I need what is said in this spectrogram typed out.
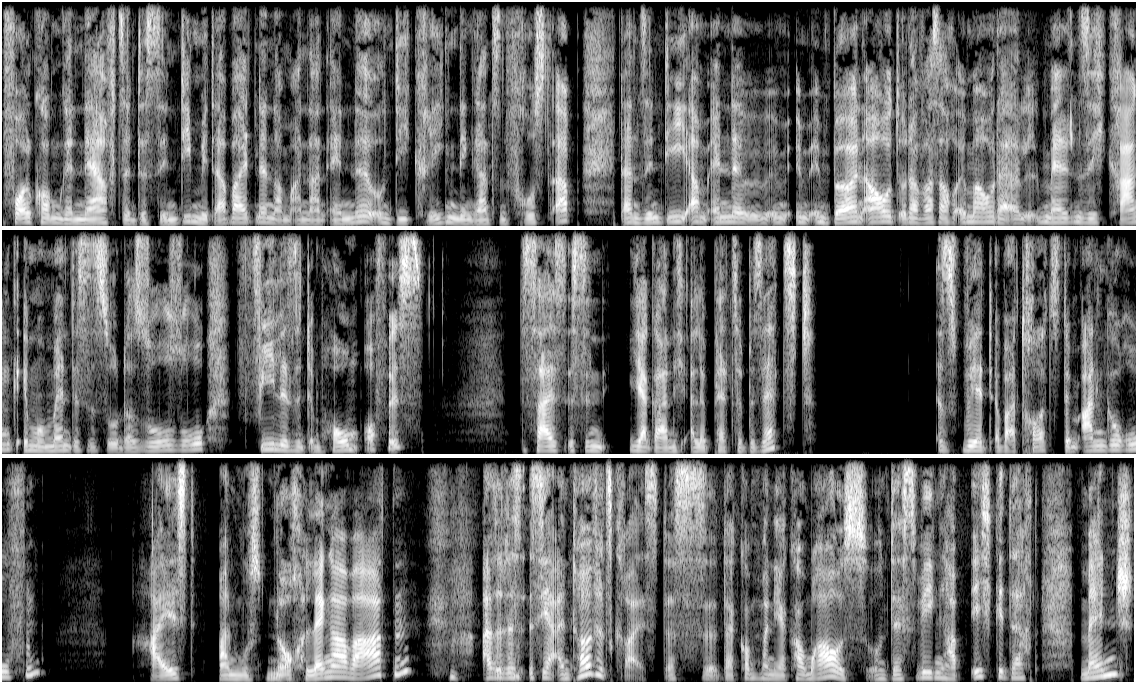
vollkommen genervt sind? Es sind die Mitarbeitenden am anderen Ende und die kriegen den ganzen Frust ab. Dann sind die am Ende im, im Burnout oder was auch immer oder melden sich krank. Im Moment ist es so oder so so. Viele sind im Homeoffice. Das heißt, es sind ja gar nicht alle Plätze besetzt. Es wird aber trotzdem angerufen heißt, man muss noch länger warten. Also das ist ja ein Teufelskreis. Das, da kommt man ja kaum raus. Und deswegen habe ich gedacht, Mensch,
